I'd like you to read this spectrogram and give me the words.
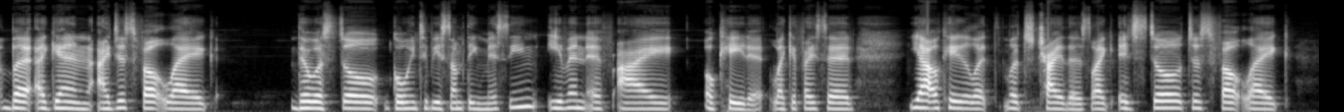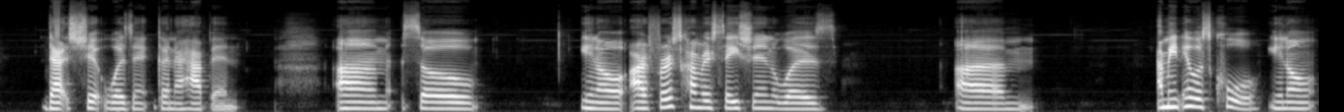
but again, I just felt like there was still going to be something missing even if I okayed it. Like if I said, "Yeah, okay, let's let's try this." Like it still just felt like that shit wasn't gonna happen. Um, so, you know, our first conversation was, um, I mean, it was cool, you know,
